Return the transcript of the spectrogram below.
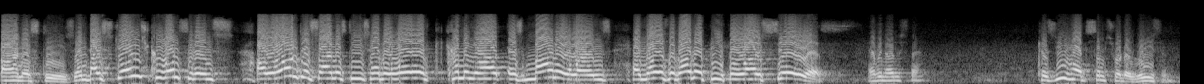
honesties, and by strange coincidence, our own dishonesties have a way of coming out as minor ones, and those of other people are serious. Ever notice that? Because you had some sort of reason.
